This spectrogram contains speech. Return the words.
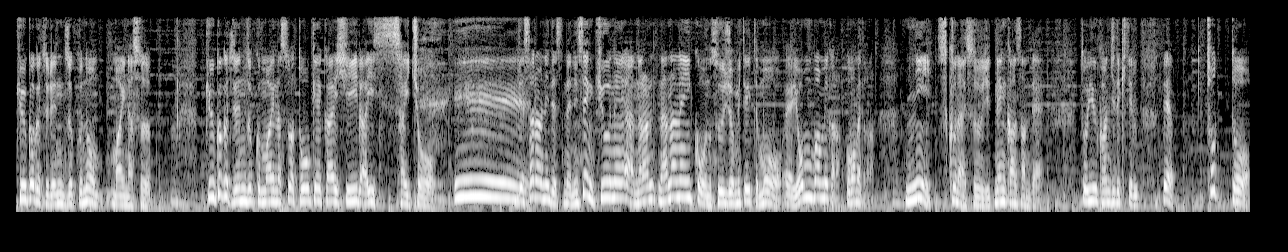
9か月連続のマイナス、9か月連続マイナスは統計開始以来最長、えー、でさらにですね2009年あ 7, 7年以降の数字を見ていても4番目かな？5番目かな、に少ない数字年換算で。という感じで来てる。でちょっと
